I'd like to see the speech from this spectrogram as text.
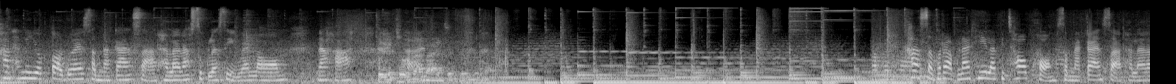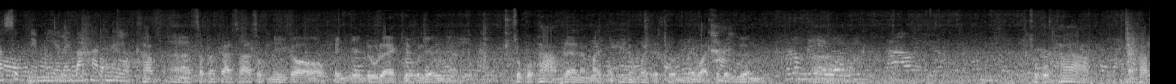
ค่ะท่านนายกต่อด้วยสำนักการสาธารณสุขและสิ่งแวดล้อมนะคะเชิญชมด้านในเชิญชมด้านในค่ะ สำหรับหน้าที่รับผิดชอบของสำนักการสาธารณสุขเนี่ยมีอะไรบ้างคะท่านนายกครับอ่าสำนักการสาธารณสุขนี่ก็เป็นการดูแลเกี่ยวกับเรื่องสุขภาพและอนามัยของพี่น้องประชาชนไม่ว่าจะค่ะเป็นเรื่องอ่าสุขภาพนะครับ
